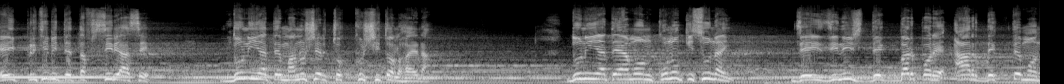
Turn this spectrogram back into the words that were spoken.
এই পৃথিবীতে তাফসিরে আছে, দুনিয়াতে মানুষের চক্ষু শীতল হয় না। দুনিয়াতে এমন কোনো কিছু নাই যে এই জিনিস দেখবার পরে আর দেখতে মন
